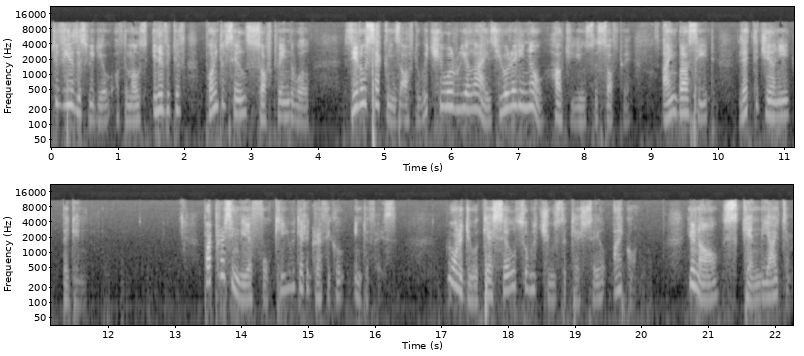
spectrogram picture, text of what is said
to view this video of the most innovative point-of-sale software in the world, 0 seconds after which you will realize you already know how to use the software. I'm Basit, let the journey begin. By pressing the F4 key, we get a graphical interface. We want to do a cash sale, so we'll choose the cash sale icon. You now scan the item.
